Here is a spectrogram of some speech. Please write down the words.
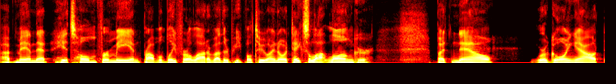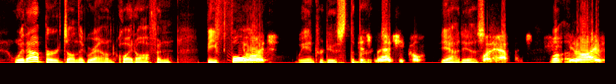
I man, that hits home for me and probably for a lot of other people too. I know it takes a lot longer, but now we're going out without birds on the ground quite often you before know we introduce the birds. it's magical Yeah, it is. what happens. Well, You know, I've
